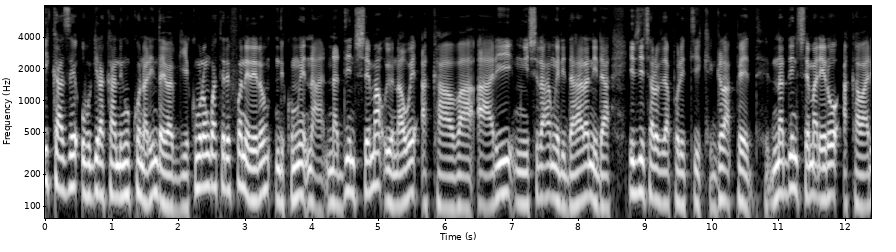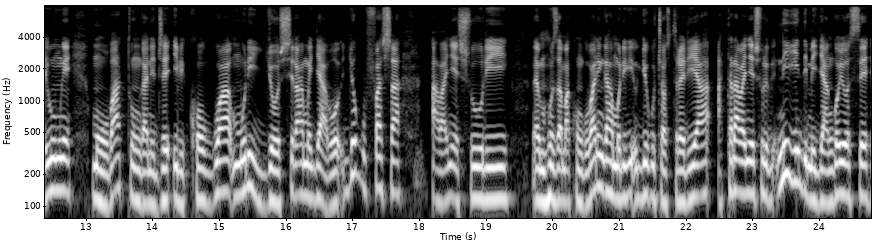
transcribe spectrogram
Ikaze ubugira kandi nk'uko nari ndabibabwiye. Ku murongo wa telefone rero ndi kumwe na nadine shema uyu nawe akaba ari mu ishyirahamwe ridaharanira ibyicaro bya politiki garaped nadine shema rero akaba ari umwe mu batunganije ibikorwa muri iryo shyirahamwe ryabo ryo gufasha abanyeshuri mpuzamakungu bari ngaha muri gihugu cya australia atari abanyeshuri n'iyindi miryango yose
